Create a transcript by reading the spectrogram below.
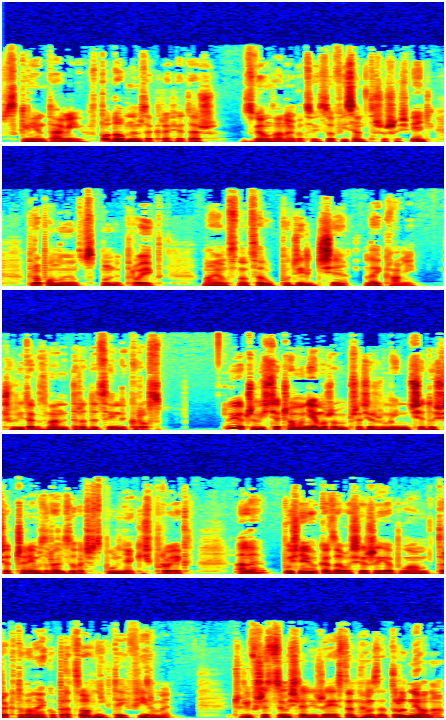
z klientami w podobnym zakresie też związanego coś z Office'em 365, proponując wspólny projekt, mając na celu podzielić się lajkami czyli tak zwany tradycyjny cross. No i oczywiście czemu nie? Możemy przecież wymienić się doświadczeniem, zrealizować wspólnie jakiś projekt, ale później okazało się, że ja byłam traktowana jako pracownik tej firmy. Czyli wszyscy myśleli, że jestem tam zatrudniona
